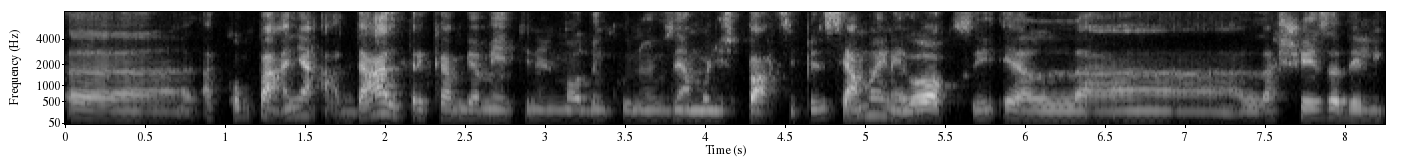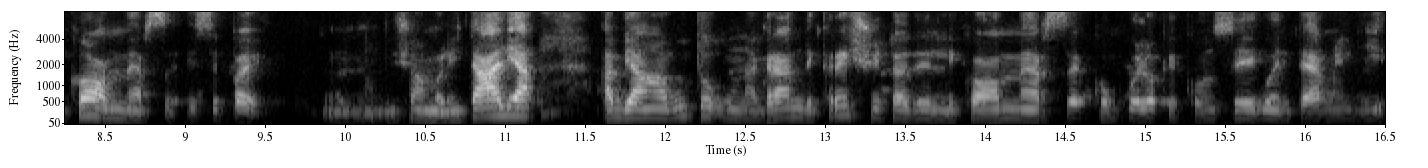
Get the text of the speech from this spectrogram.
eh, accompagna ad altri cambiamenti nel modo in cui noi usiamo gli spazi. Pensiamo ai negozi e alla, all'ascesa dell'e-commerce e se poi diciamo l'Italia abbiamo avuto una grande crescita dell'e-commerce con quello che consegue in termini di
